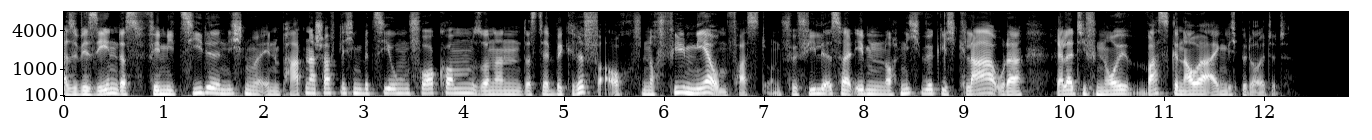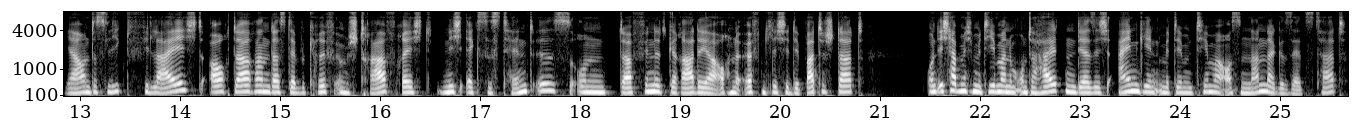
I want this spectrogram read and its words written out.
Also wir sehen, dass Femizide nicht nur in partnerschaftlichen Beziehungen vorkommen, sondern dass der Begriff auch noch viel mehr umfasst. Und für viele ist halt eben noch nicht wirklich klar oder relativ neu, was genau er eigentlich bedeutet. Ja, und das liegt vielleicht auch daran, dass der Begriff im Strafrecht nicht existent ist. Und da findet gerade ja auch eine öffentliche Debatte statt. Und ich habe mich mit jemandem unterhalten, der sich eingehend mit dem Thema auseinandergesetzt hat.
